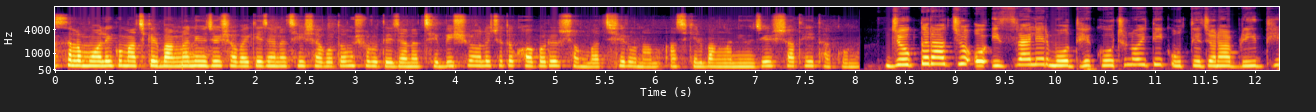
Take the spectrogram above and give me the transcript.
আসসালামু আলাইকুম, আজকের বাংলা নিউজে সবাইকে জানাচ্ছি স্বাগতম। শুরুতে জানাচ্ছি বিশ্ব আলোচিত খবরের সংবাদ শিরোনাম। আজকের বাংলা নিউজের সাথেই থাকুন। যুক্তরাজ্য ও ইসরায়েলের মধ্যে কূটনৈতিক উত্তেজনা বৃদ্ধি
